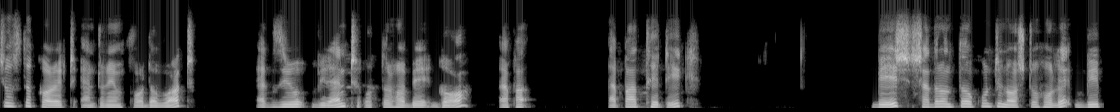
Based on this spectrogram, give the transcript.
choose the correct antonym for the word. Exuberant, উত্তর হবে গ অ্যাপাথেটিক। বিশ, সাধারণত কোনটি নষ্ট হলে বিপ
